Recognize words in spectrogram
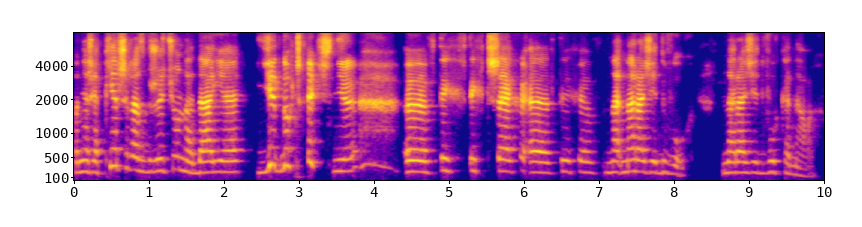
ponieważ ja pierwszy raz w życiu nadaję jednocześnie w tych, w tych trzech, e, w tych e, na, na razie dwóch, na razie dwóch kanałach.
